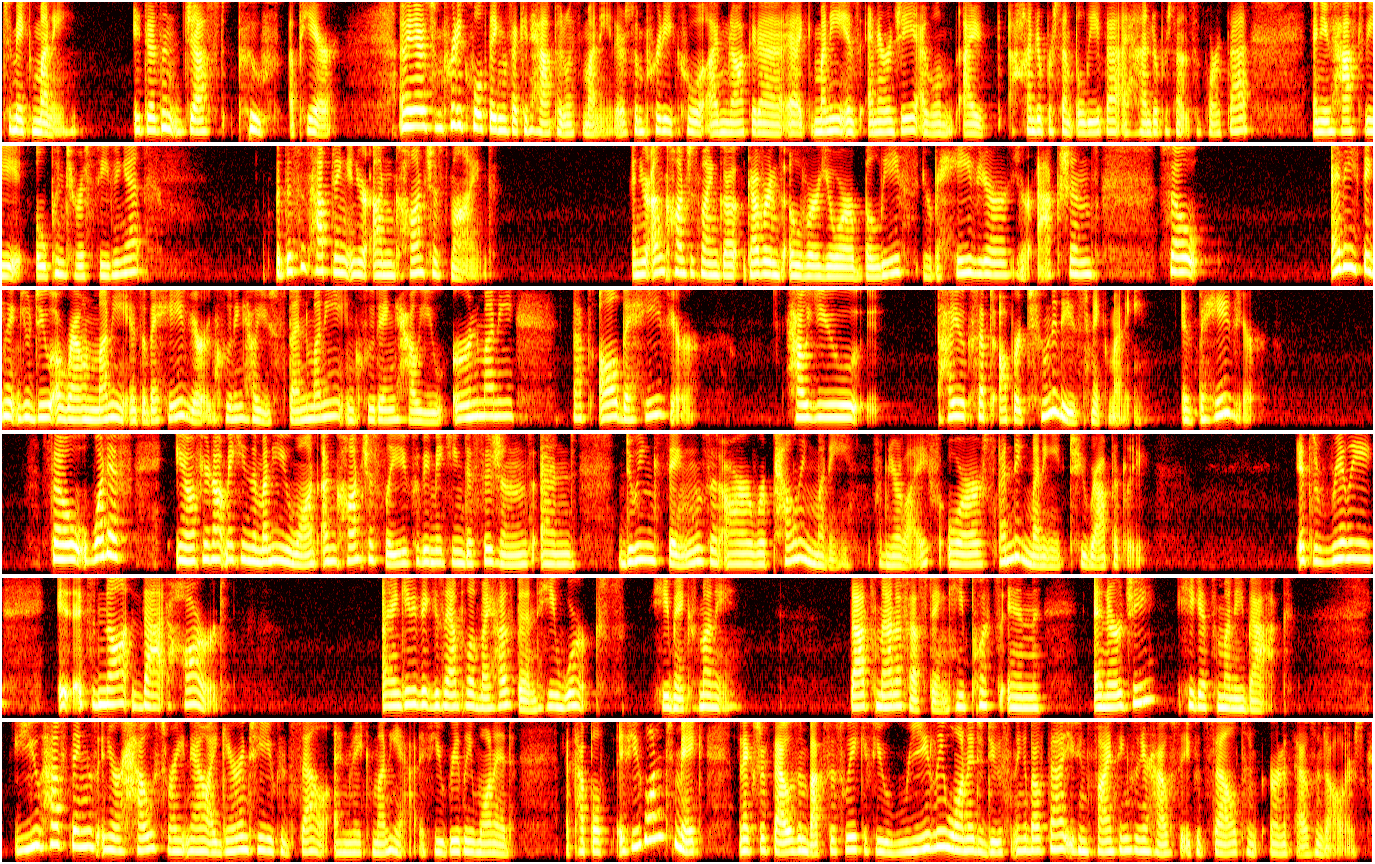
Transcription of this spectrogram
to make money. It doesn't just poof appear. I mean, there's some pretty cool things that can happen with money. There's some pretty cool. I'm not gonna like money is energy. I will. I 100% believe that. I 100% support that, and you have to be open to receiving it. But this is happening in your unconscious mind, and your unconscious mind go- governs over your beliefs, your behavior, your actions. So anything that you do around money is a behavior, including how you spend money, including how you earn money. That's all behavior. How you how you accept opportunities to make money is behavior. So what if, you know, if you're not making the money you want, unconsciously you could be making decisions and doing things that are repelling money from your life or spending money too rapidly. It's really it, it's not that hard. I can give you the example of my husband. He works, he makes money. That's manifesting. He puts in energy, he gets money back. You have things in your house right now, I guarantee you could sell and make money at if you really wanted a couple if you wanted to make an extra thousand bucks this week if you really wanted to do something about that you can find things in your house that you could sell to earn a thousand dollars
